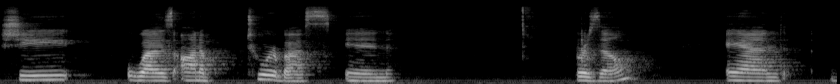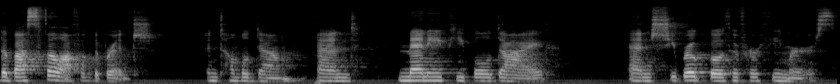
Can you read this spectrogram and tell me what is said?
she was on a tour bus in Brazil, and the bus fell off of the bridge and tumbled down, and many people died. And she broke both of her femurs.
